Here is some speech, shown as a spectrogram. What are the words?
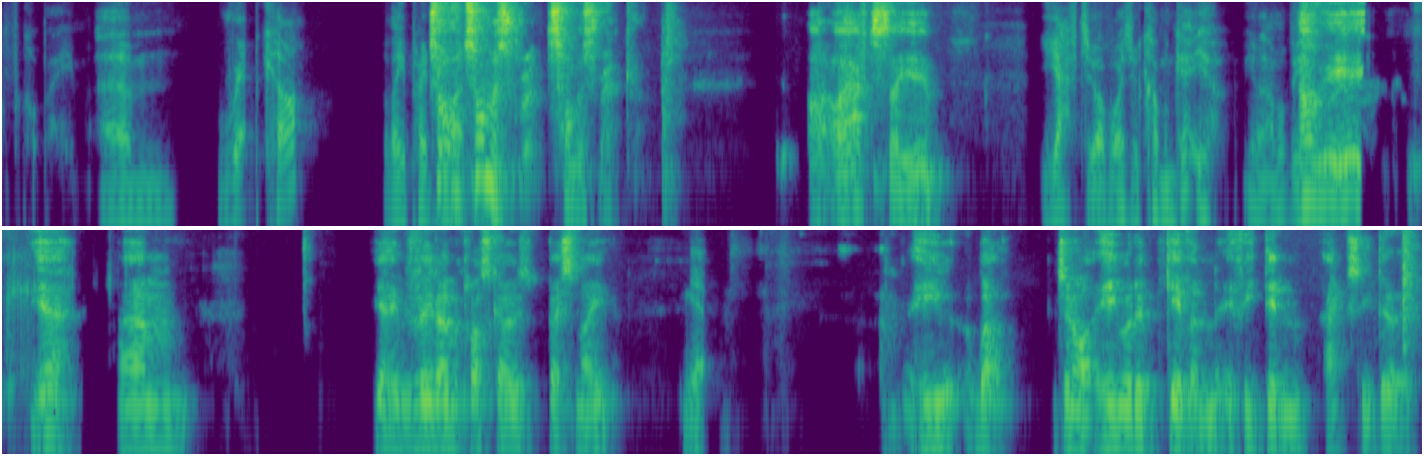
I forgot about him. Um, Repka. They played. Tom. Thomas Re- Thomas Repka. I, I have to say him. You have to, otherwise we'll come and get you. You know, I'm not being. Oh, yeah, yeah. Um, yeah, he was Ludo Miklosko's best mate. Yep. He well, do you know what he would have given if he didn't actually do it?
